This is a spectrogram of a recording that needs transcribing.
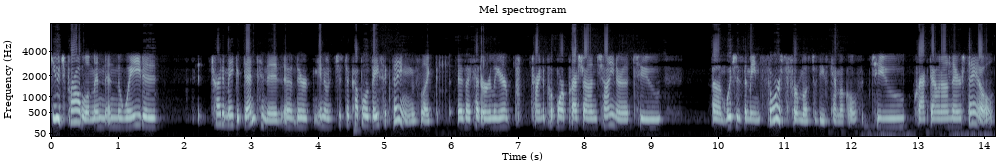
huge problem, and and the way to try to make a dent in it, uh, there you know just a couple of basic things like as I said earlier, trying to put more pressure on China to. Um, which is the main source for most of these chemicals, to crack down on their sale.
